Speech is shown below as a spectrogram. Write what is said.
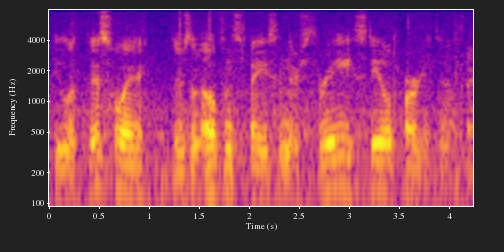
if you look this way, there's an open space and there's three steel targets out there.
